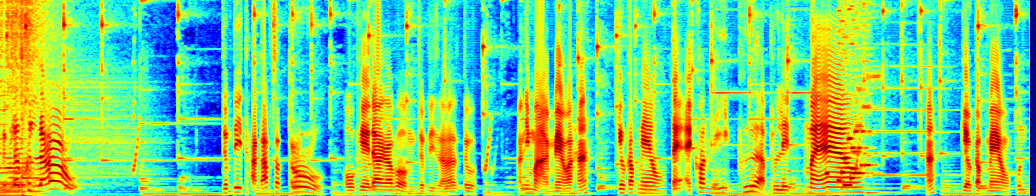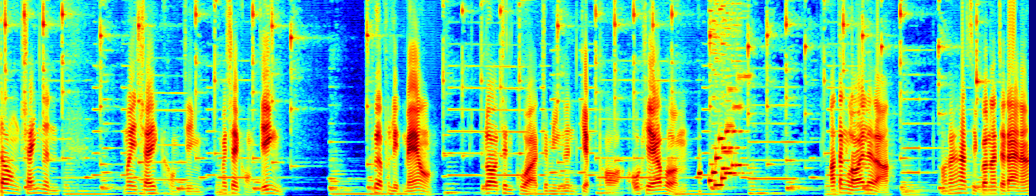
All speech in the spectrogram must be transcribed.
ศึกเริ่มขึ้นแล้วโจ มตีฐานทัพศัตรู โอเคได้ครับผมโจมตีฐานทัพศัตรู อันนี้หมาหรือแมววะฮะ เกี่ยวกับแมว แต่ไอคอนนี้เพื่อผลิตแมว ฮะ เกี่ยวกับแมว คุณต้องใช้เงิน ไม่ใช่ของจริง ไม่ใช่ของจริง เพื่อผลิตแมว รอจนกว่าจะมีเงินเก็บพอ โอเคครับผม เอาตั้งร้อยเลยเหรอ เอาตั้งห้าสิบก็น่าจะได้นะ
